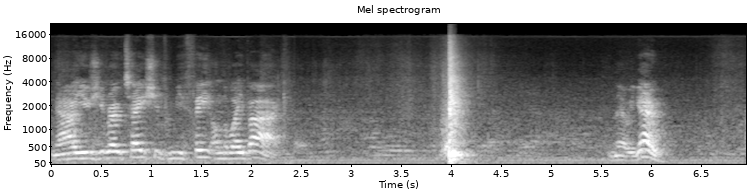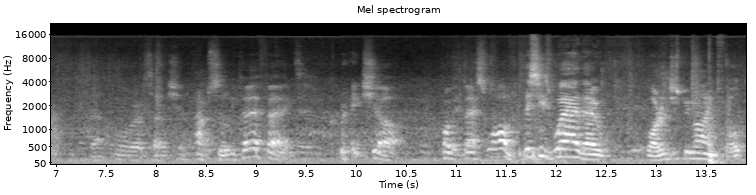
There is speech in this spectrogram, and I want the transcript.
Now use your rotation from your feet on the way back. And there we go. More rotation. Absolutely perfect. Great shot. Probably the best one. This is where though, Warren, just be mindful,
